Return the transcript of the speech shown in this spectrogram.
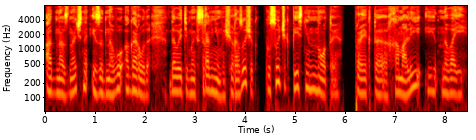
однозначно из одного огорода. Давайте мы их сравним еще разочек. Кусочек песни «Ноты» проекта Хамали и Наваи.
